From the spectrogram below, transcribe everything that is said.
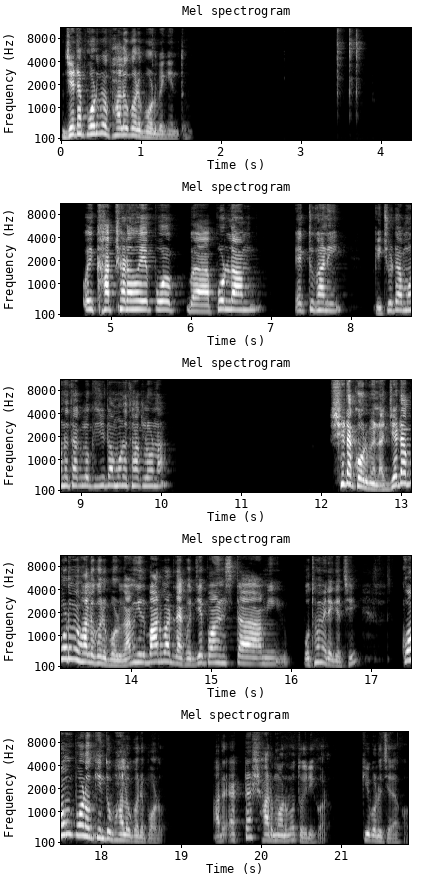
যেটা পড়বে, ভালো করে পড়বে কিন্তু। ওই খাপছাড়া হয়ে পড়লাম, একটুখানি, কিছুটা মনে থাকল, কিছুটা মনে থাকল না। সেটা করবে না। যেটা পড়বে ভালো করে পড়বে। আমি কিন্তু বারবার দেখো যে পয়েন্টসটা আমি প্রথমে রেখেছি, কম পড়ো কিন্তু ভালো করে পড়ো। আর একটা সারমর্ম তৈরি করো। কি বলেছে দেখো?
